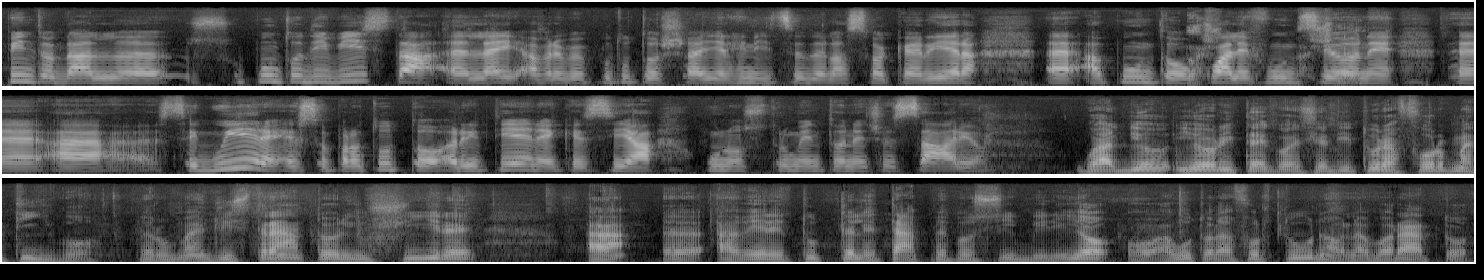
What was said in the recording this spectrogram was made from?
Pinto, dal suo punto di vista, eh, lei avrebbe potuto scegliere all'inizio della sua carriera eh, appunto la quale funzione eh, seguire e soprattutto ritiene che sia uno strumento necessario? Guardi, io, io ritengo che sia addirittura formativo per un magistrato riuscire a eh, avere tutte le tappe possibili. Io ho avuto la fortuna, ho lavorato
